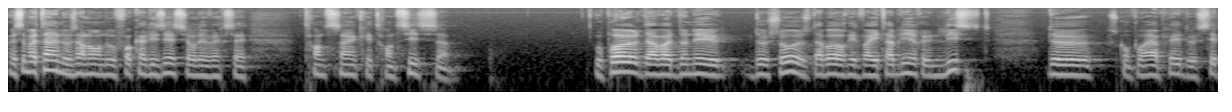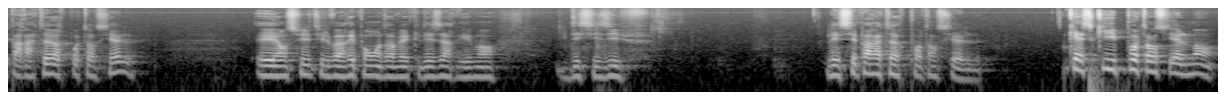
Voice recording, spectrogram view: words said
Mais ce matin, nous allons nous focaliser sur les versets 35 et 36, où Paul va donner deux choses. D'abord, il va établir une liste de ce qu'on pourrait appeler de séparateurs potentiels. Et ensuite, il va répondre avec des arguments décisifs. Les séparateurs potentiels. Qu'est-ce qui potentiellement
